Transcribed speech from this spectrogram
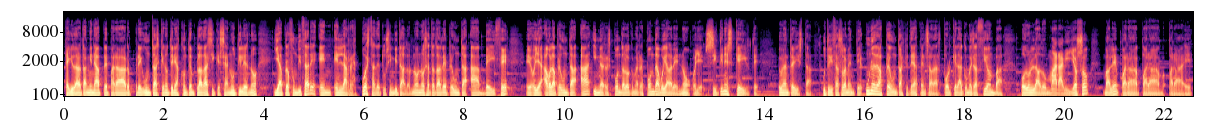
te ayudará también a preparar preguntas que no tenías contempladas y que sean útiles, ¿no? Y a profundizar en, la respuesta de tus invitados, ¿no? Se trata de pregunta A, B y C. Eh, oye, hago la pregunta A y me responda lo que me responda, voy a la B. No, oye, si tienes que irte en una entrevista, utilizar solamente una de las preguntas que tenías pensadas, porque la conversación va, por un lado, maravilloso, ¿vale? Para, eh,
